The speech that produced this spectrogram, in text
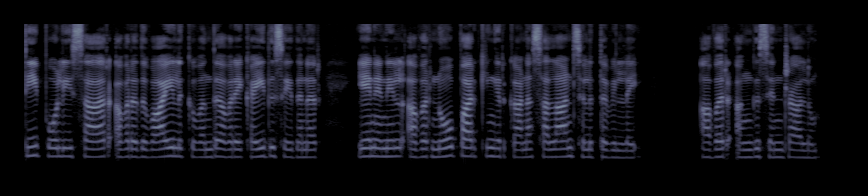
தீ போலீசார் அவரது வாயிலுக்கு வந்து அவரை கைது செய்தனர். ஏனெனில் அவர் நோ பார்க்கிங்கிற்கான சலான் செலுத்தவில்லை. அவர் அங்கு சென்றாலும்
